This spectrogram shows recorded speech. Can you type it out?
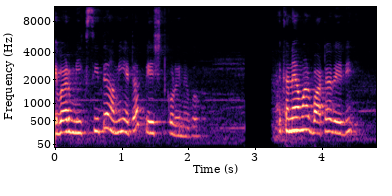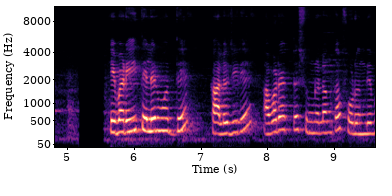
এবার মিক্সিতে আমি এটা পেস্ট করে নেব। এখানে আমার বাটা রেডি এবার এই তেলের মধ্যে কালো জিরে আবারও একটা শুকনো লঙ্কা ফোড়ন দেব।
